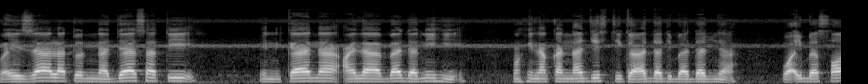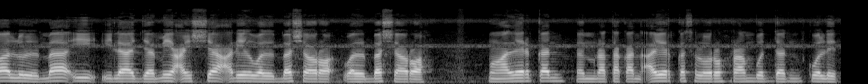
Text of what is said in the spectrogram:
Wa izalatun najasati in kana ala badanihi. Menghilangkan najis jika ada di badannya. Wa ibsalul ma'i ila jami'i sya'ril wal bashara wal basharah mengalirkan dan meratakan air ke seluruh rambut dan kulit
